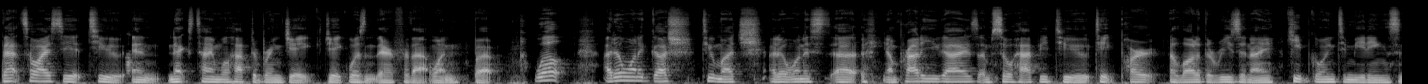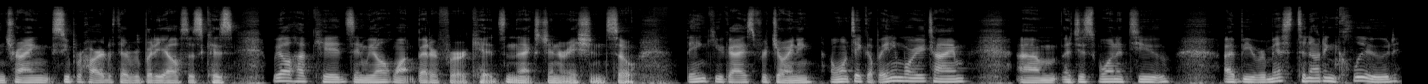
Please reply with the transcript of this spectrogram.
That's how I see it too. And next time we'll have to bring Jake. Jake wasn't there for that one, but well, I don't want to gush too much. I don't want to. Uh, I'm proud of you guys. I'm so happy to take part. A lot of the reason I keep going to meetings and trying super hard with everybody else is because we all have kids and we all want better for our kids and the next generation. So thank you guys for joining. I won't take up any more of your time. Um, I just wanted to, I'd be remiss to not include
